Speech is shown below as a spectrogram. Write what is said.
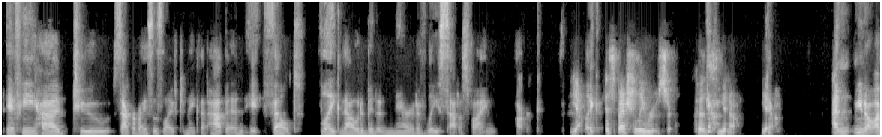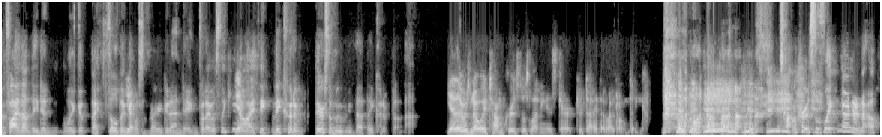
if he had to sacrifice his life to make that happen, it felt like that would have been a narratively satisfying arc. Yeah. Like Especially Rooster, because Yeah. you know. And you know i'm fine that they didn't like i still think Yeah. that was a very good ending but i was like you know i think they could have there's a movie that they could have done that. Yeah, there was no way Tom Cruise was letting his character die, though, I don't think. tom cruise was like no no no.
